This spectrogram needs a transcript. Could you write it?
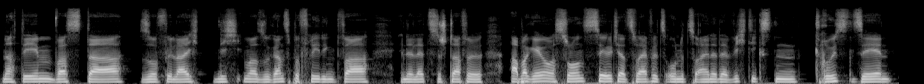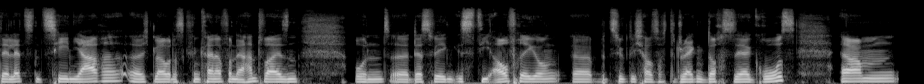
nach dem, was da so vielleicht nicht immer so ganz befriedigend war in der letzten Staffel. Aber Game of Thrones zählt ja zweifelsohne zu einer der wichtigsten, größten Serien der letzten zehn Jahre. Äh, ich glaube, das kann keiner von der Hand weisen. Und äh, deswegen ist die Aufregung äh, bezüglich House of the Dragon doch sehr groß. Ähm,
